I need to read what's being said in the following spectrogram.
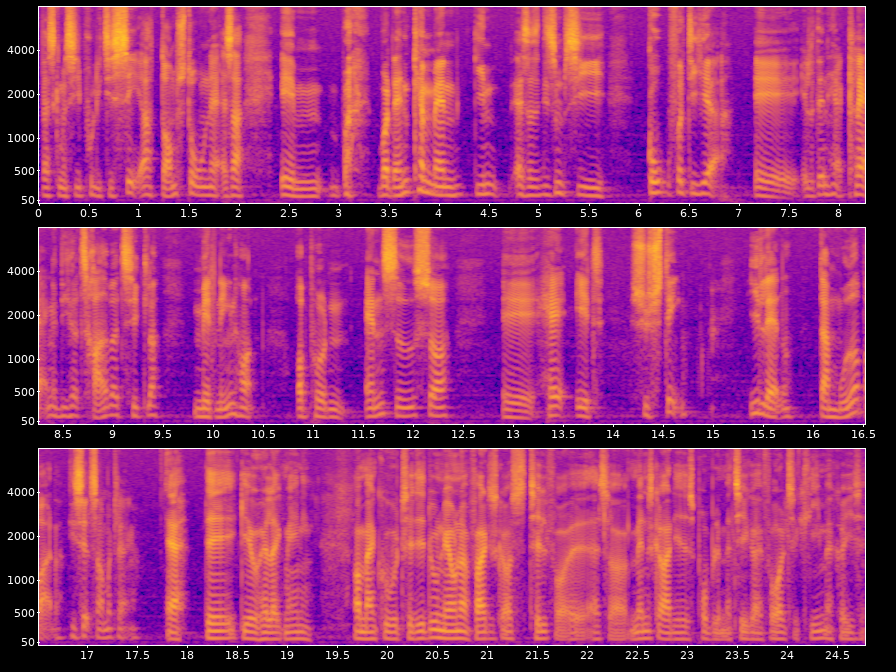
hvad skal man sige, politisere domstolene. Altså, øh, hvordan kan man give, altså, ligesom sige god for de her, øh, eller den her erklæring af de her 30 artikler med den ene hånd, og på den anden side så øh, have et system i landet, der modarbejder de selv samme erklæringer. Ja, det giver jo heller ikke mening. Og man kunne til det, du nævner, faktisk også tilføje altså menneskerettighedsproblematikker i forhold til klimakrise,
